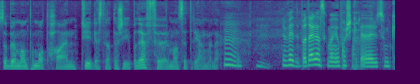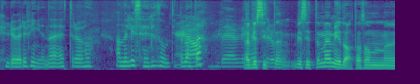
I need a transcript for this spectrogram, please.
så bør man på en måte ha en tydelig strategi på det før man setter i gang med det. Mm. Jeg vedder på at det er ganske mange forskere der ute som klør i fingrene etter å analysere sånn type data. det vil Ja, vi, sitter, vi sitter med mye data som eh,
